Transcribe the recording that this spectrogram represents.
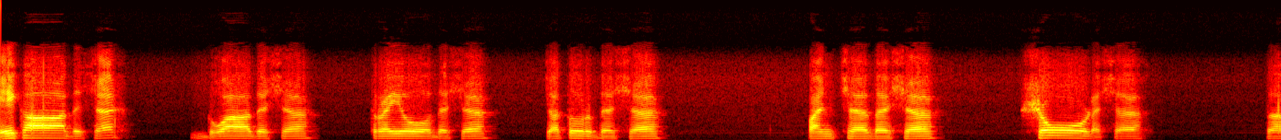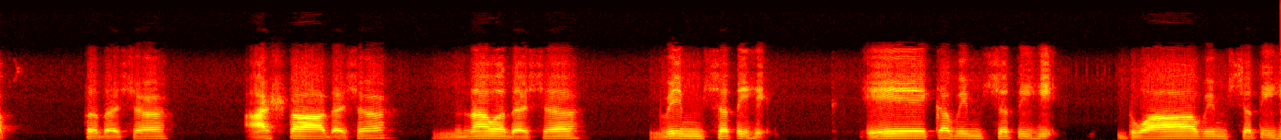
एकादश द्वादश त्रयोदश चतुर्दश पञ्चदश षोडश सप्तदश अष्टादश नवदश विंशतिः एकविंशतिः द्वाविंशतिः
